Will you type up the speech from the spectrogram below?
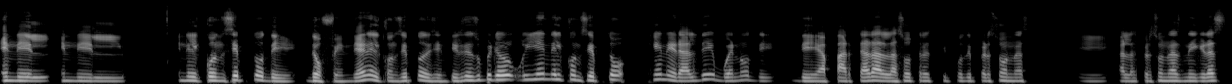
en el, en el, en el concepto de, de ofender, en el concepto de sentirse superior y en el concepto general de, bueno, de, de apartar a las otras tipos de personas, eh, a las personas negras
